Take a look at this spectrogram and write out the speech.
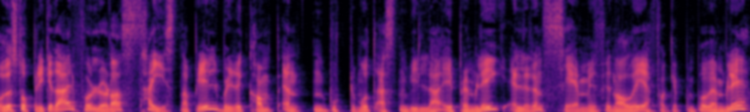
Og det stopper ikke der, for lørdag 16. april blir det kamp enten borte mot Aston Villa i Premier League eller en semifinale i FA-cupen på Wembley,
